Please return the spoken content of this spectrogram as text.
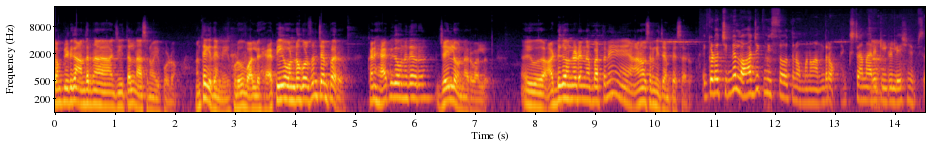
కంప్లీట్గా అందరి నా జీవితాలు నాశనం అయిపోవడం. అంతే కదండి. ఇప్పుడు వాళ్ళు హ్యాపీగా ఉండడం కోసం చంపారు. కానీ హ్యాపీగా ఉన్నది ఎవరు? జైల్లో ఉన్నారు వాళ్ళు. అడ్డుగా ఉన్నాడన్న భర్తని అనవసరంగా చంపేశారు. ఇక్కడ చిన్న లాజిక్ మిస్ అవుతున్నాం మనం అందరం ఎక్స్ట్రా మ్యారిటల్ రిలేషన్షిప్స్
